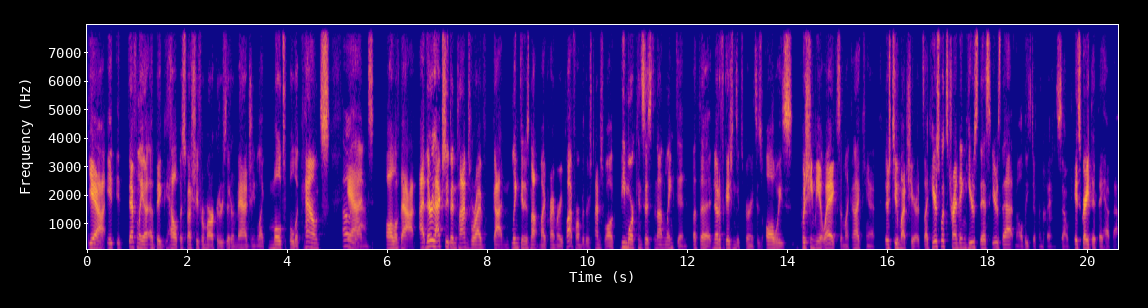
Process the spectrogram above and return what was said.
yeah, it, it's definitely a, a, big help, especially for marketers that are managing like multiple accounts oh, and all of that. I, there's actually been times where I've gotten LinkedIn is not my primary platform, but there's times where I'll be more consistent on LinkedIn, but the notifications experience is always pushing me away because I'm like, oh, I can't. There's too much here. It's like here's what's trending, here's this, here's that, and all these different things. So it's great that they have that.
